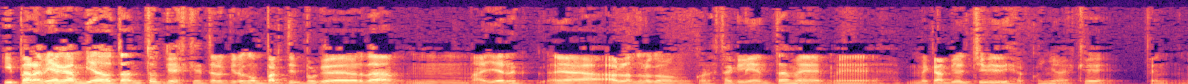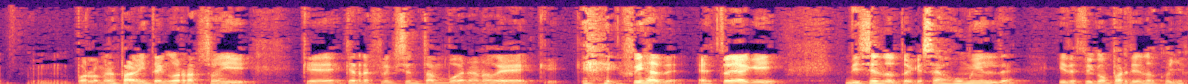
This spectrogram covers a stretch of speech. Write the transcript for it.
y para mí ha cambiado tanto que es que te lo quiero compartir porque de verdad, mm, ayer eh, hablándolo con, esta clienta me, me, cambió el chip y dije, coño, es que por lo menos para mí tengo razón y qué, reflexión tan buena, ¿no? Que, fíjate, estoy aquí diciéndote que seas humilde y te estoy compartiendo, coño,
